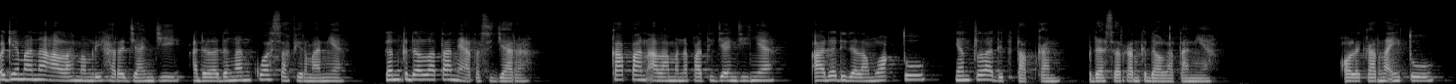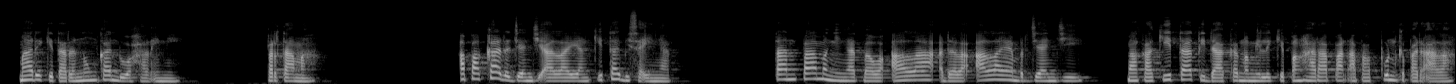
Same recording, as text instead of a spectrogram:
Bagaimana Allah memelihara janji adalah dengan kuasa firman-Nya dan kedaulatannya atas sejarah. Kapan Allah menepati janjinya ada di dalam waktu yang telah ditetapkan berdasarkan kedaulatannya. Oleh karena itu, mari kita renungkan dua hal ini. Pertama, apakah ada janji Allah yang kita bisa ingat? Tanpa mengingat bahwa Allah adalah Allah yang berjanji, maka kita tidak akan memiliki pengharapan apa pun kepada Allah.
